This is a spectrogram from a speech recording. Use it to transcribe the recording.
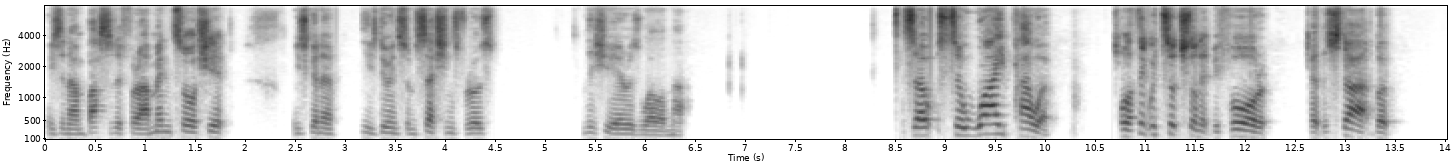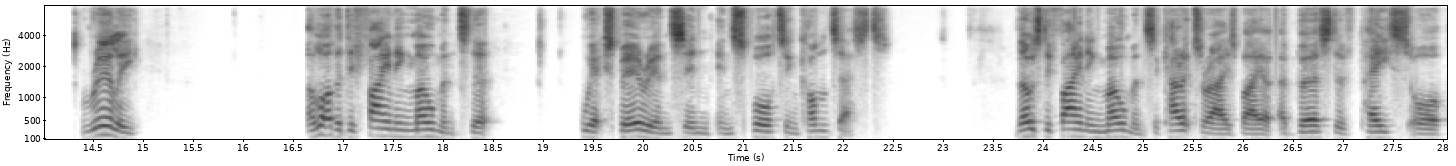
he's an ambassador for our mentorship. He's to he's doing some sessions for us this year as well on that. So, so why power? Well, I think we touched on it before at the start, but really, a lot of the defining moments that we experience in, in sporting contests, those defining moments are characterized by a, a burst of pace or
